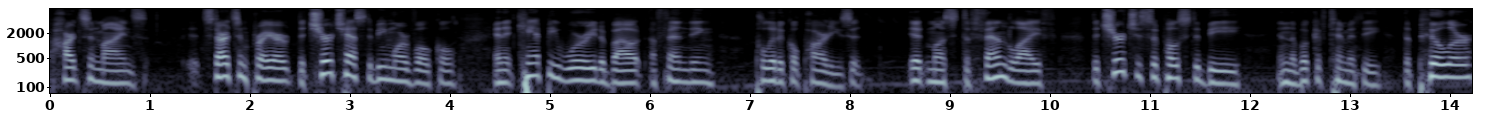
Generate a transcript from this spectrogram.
hearts and minds. It starts in prayer. The church has to be more vocal, and it can't be worried about offending political parties. It it must defend life. The church is supposed to be, in the book of Timothy, the pillar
